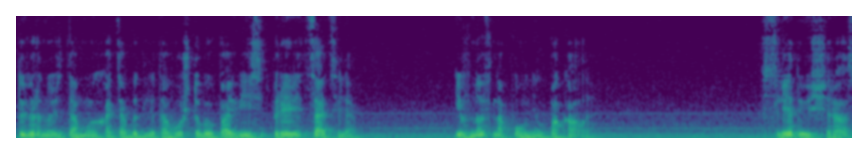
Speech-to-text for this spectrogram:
то вернусь домой хотя бы для того, чтобы повесить прорицателя. И вновь наполнил бокалы. В следующий раз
